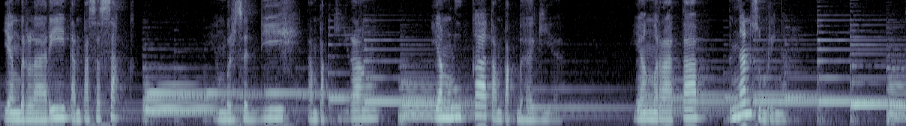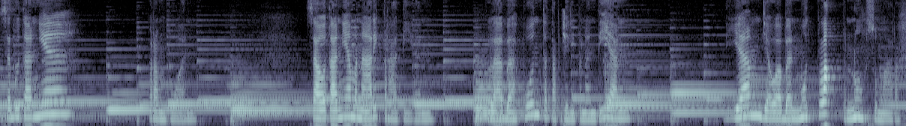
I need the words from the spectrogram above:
yang berlari tanpa sesak, yang bersedih tampak girang, yang luka tampak bahagia, yang meratap dengan sumringah. Sebutannya perempuan. Sautannya menarik perhatian. Gelabah pun tetap jadi penantian. Diam jawaban mutlak penuh sumarah.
